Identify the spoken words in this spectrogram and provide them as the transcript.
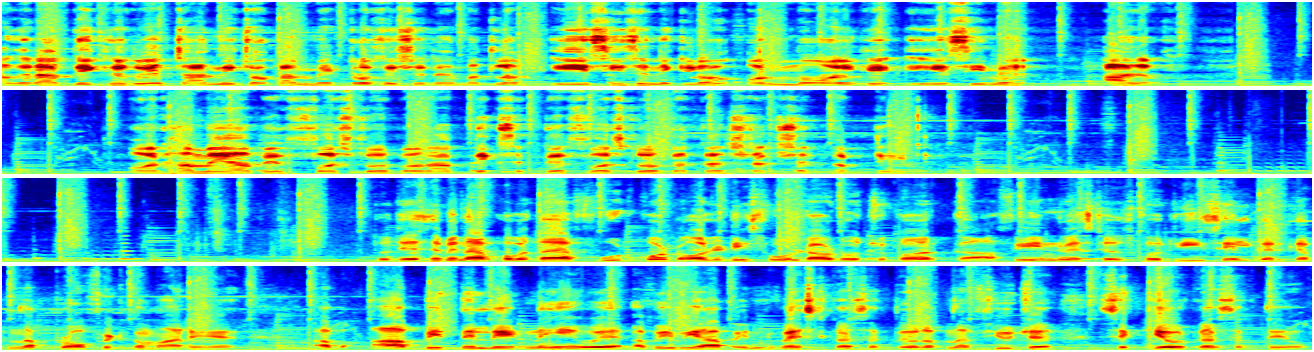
अगर आप देख रहे हो तो ये चांदनी चौक का मेट्रो स्टेशन है। मतलब एसी से निकलो और मॉल के एसी में आ जाओ। और हम है यहाँ पे फ़र्स्ट फ्लोर पर और आप देख सकते हैं फ़र्स्ट फ्लोर का कंस्ट्रक्शन अपडेट। तो जैसे मैंने आपको बताया food court already sold out हो चुका है और काफ़ी इन्वेस्टर्स को रीसेल करके अपना प्रॉफिट कमा रहे हैं। अब आप भी इतने लेट नहीं हुए, अभी भी आप इन्वेस्ट कर सकते हो और अपना फ्यूचर सिक्योर कर सकते हो।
